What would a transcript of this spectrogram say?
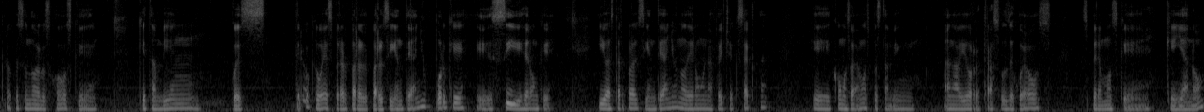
creo que es uno de los juegos que, que también pues creo que voy a esperar para el, para el siguiente año porque eh, sí dijeron que iba a estar para el siguiente año, no dieron una fecha exacta. Eh, como sabemos, pues también han habido retrasos de juegos. Esperemos que, que, ya no.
